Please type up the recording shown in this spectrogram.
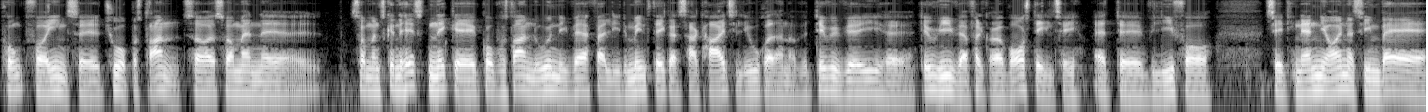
punkt for ens øh, tur på stranden, så, så man Øh, så man skal næsten ikke øh, gå på stranden uden i hvert fald i det mindste ikke at have sagt hej til livredderne. Det vil vi, øh, det vil vi i hvert fald gøre vores del til, at øh, vi lige får set hinanden i øjnene og sige, hvad,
